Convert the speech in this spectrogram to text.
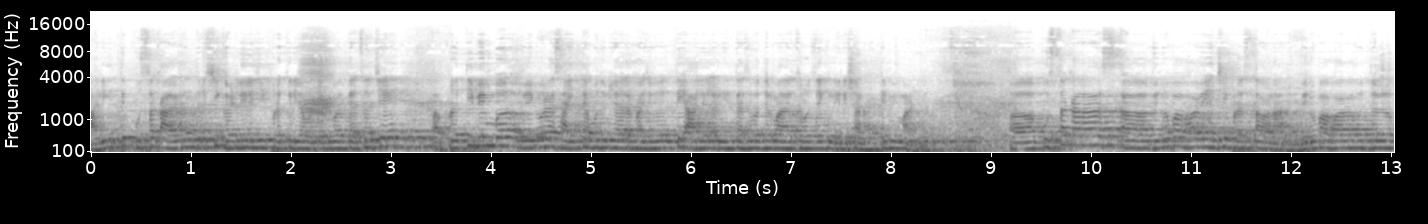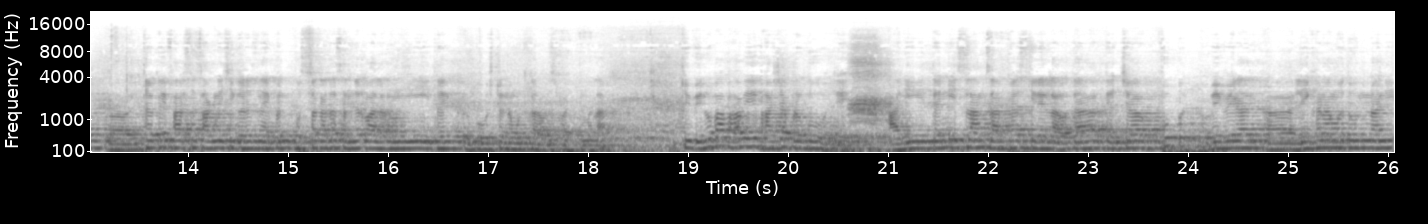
आणि ते पुस्तक आल्यानंतरची घडलेली जी प्रक्रिया होती किंवा त्याचं जे प्रतिबिंब वेगवेगळ्या साहित्यामधून यायला पाहिजे ते आलेलं नाही त्याच्याबद्दल मला थोडंसं एक निरीक्षण आहे ते मी मांडलं. पुस्तकाला विनोबा भावे यांची प्रस्तावना आहे. विनोबा भावेबद्दल इथं काही फारसं सांगण्याची गरज नाही पण पुस्तकाचा संदर्भ आला म्हणून मी इथं एक गोष्ट नमूद करावंच वाटते मला की विनोबा भावे हे भाषा प्रभू होते आणि त्यांनी इस्लामचा अभ्यास केलेला होता. त्यांच्या खूप वेगवेगळ्या लेखनामधून आणि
